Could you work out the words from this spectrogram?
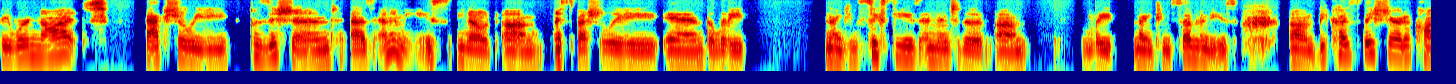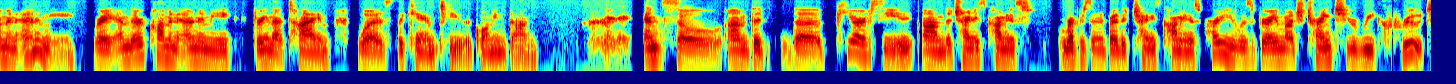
they were not actually positioned as enemies, you know, um, especially in the late 1960s and into the um, late 1970s um, because they shared a common enemy, right? And their common enemy during that time was the KMT, the Kuomintang. And so um, the the PRC, um, the Chinese Communist, represented by the Chinese Communist Party, was very much trying to recruit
